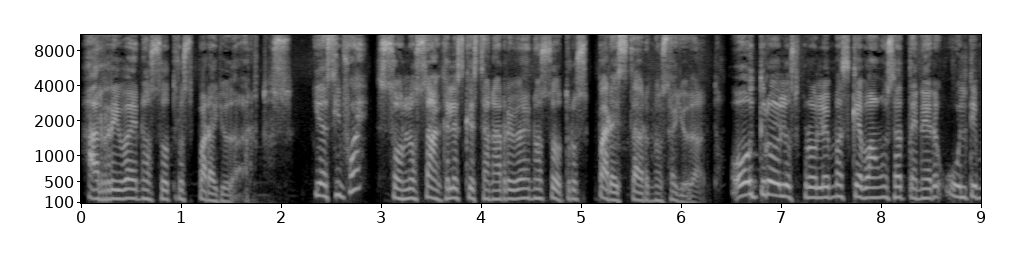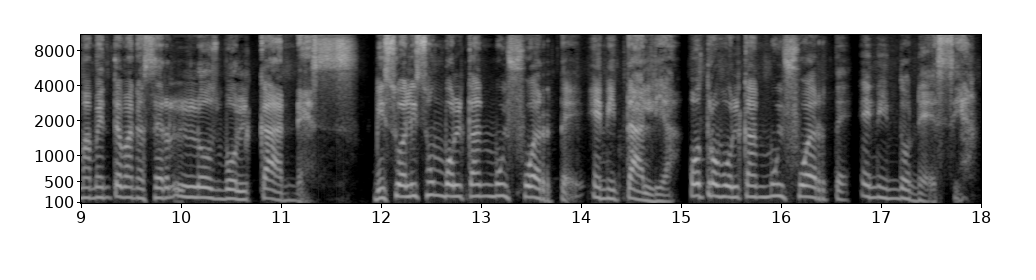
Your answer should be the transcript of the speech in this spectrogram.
arriba de nosotros para ayudarnos. Y así fue. Son los ángeles que están arriba de nosotros para estarnos ayudando. Otro de los problemas que vamos a tener últimamente van a ser los volcanes. Visualizo un volcán muy fuerte en Italia, otro volcán muy fuerte en Indonesia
